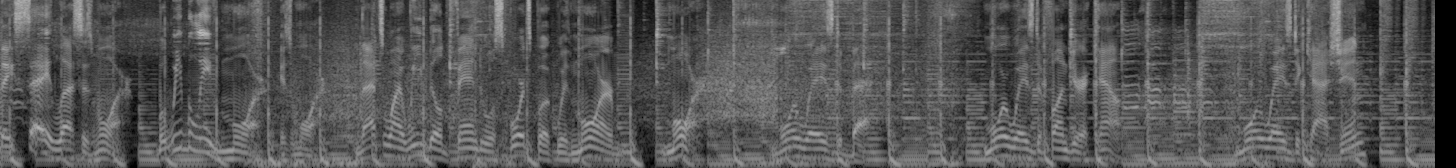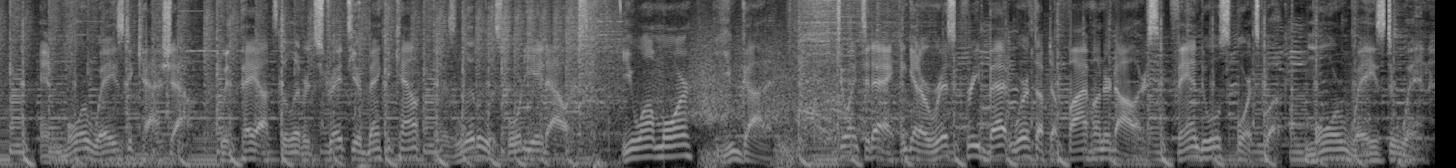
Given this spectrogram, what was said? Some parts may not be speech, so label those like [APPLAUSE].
They say less is more, but we believe more is more. That's why we build FanDuel Sportsbook with more, more. More ways to bet. More ways to fund your account. More ways to cash in. And more ways to cash out. With payouts delivered straight to your bank account in as little as 48 hours. You want more? You got it. Join today and get a risk-free bet worth up to $500. FanDuel Sportsbook. More ways to win.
